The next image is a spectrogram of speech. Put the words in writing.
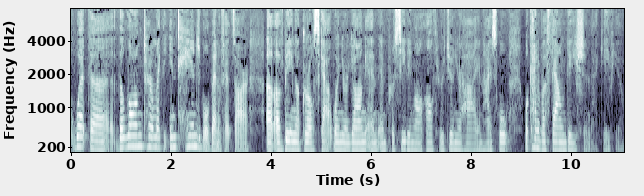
what the the long term, like the intangible benefits are of, of, being a Girl Scout when you're young and, and proceeding all, all through junior high and high school? What kind of a foundation that gave you?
